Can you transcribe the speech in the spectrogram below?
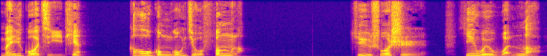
没过几天，高公公就疯了。据说是。因为闻了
